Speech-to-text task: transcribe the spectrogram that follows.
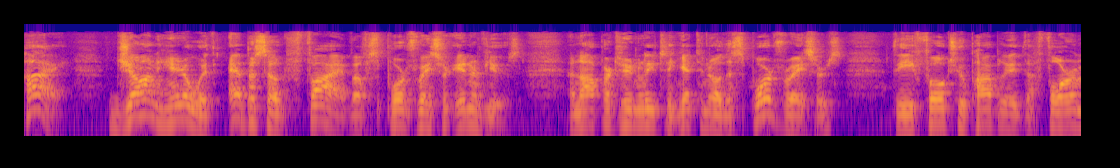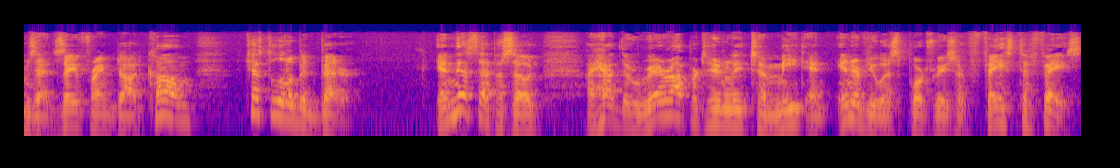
Hi, John here with episode 5 of Sports Racer Interviews, an opportunity to get to know the sports racers, the folks who populate the forums at zefrank.com, just a little bit better. In this episode, I had the rare opportunity to meet and interview a sports racer face to face,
